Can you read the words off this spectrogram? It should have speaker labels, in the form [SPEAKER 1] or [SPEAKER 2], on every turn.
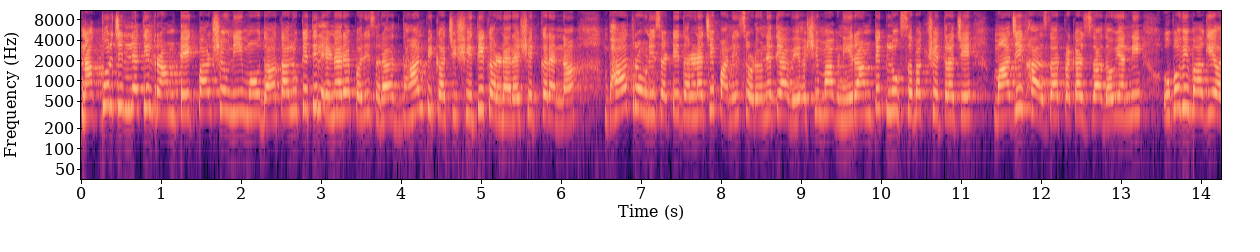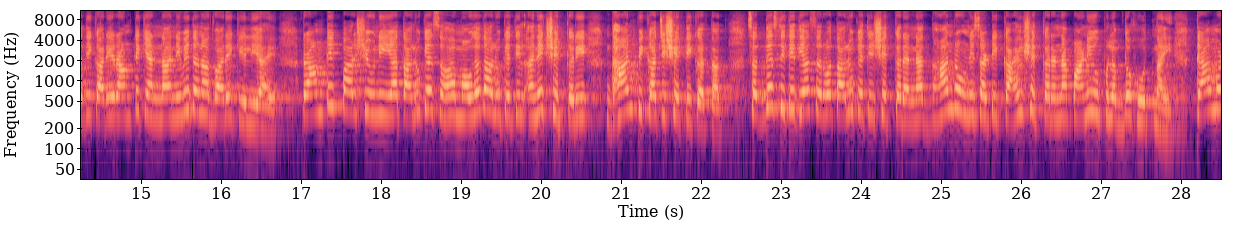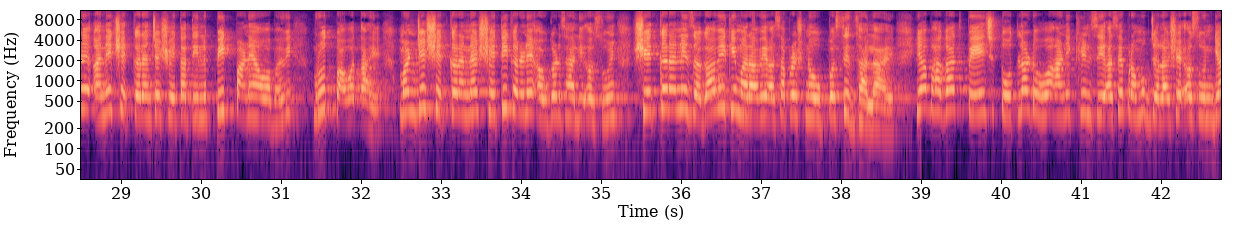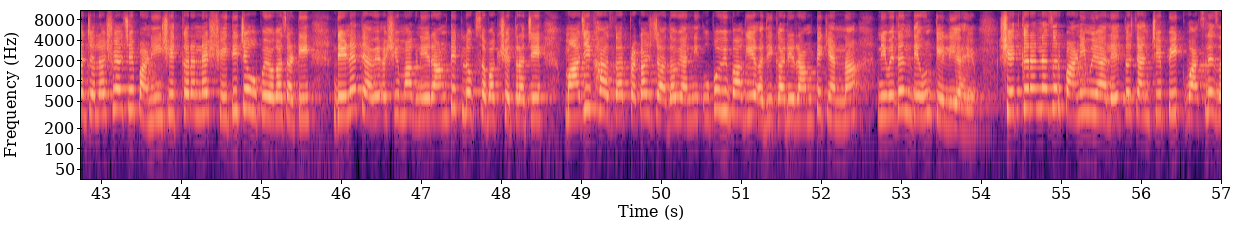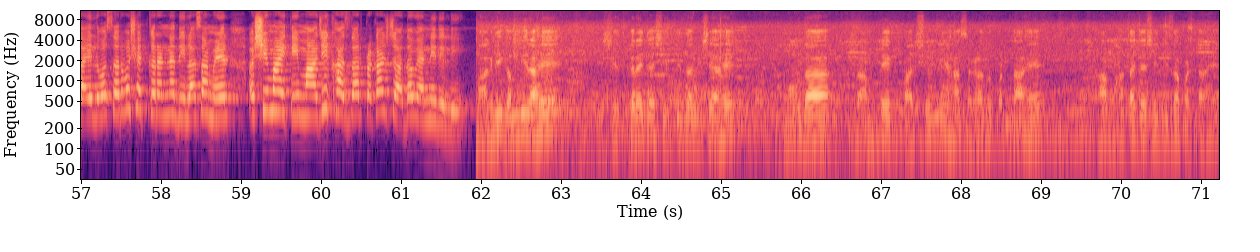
[SPEAKER 1] नागपूर जिल्ह्यातील रामटेक पारशिवनी मौदा तालुक्यातील येणाऱ्या परिसरात धान पिकाची शेती करणाऱ्या शेतकऱ्यांना भात रोवणीसाठी धरणाचे पाणी सोडवण्यात यावे अशी मागणी रामटेक लोकसभा क्षेत्राचे माजी खासदार प्रकाश जाधव यांनी उपविभागीय अधिकारी रामटेक यांना निवेदनाद्वारे केली आहे. रामटेक पारशिवनी या तालुक्यासह मौदा तालुक्यातील अनेक शेतकरी धान पिकाची शेती करतात. सद्यस्थितीत या सर्व तालुक्यातील शेतकऱ्यांना धान रोवणीसाठी काही शेतकऱ्यांना पाणी उपलब्ध होत नाही. त्यामुळे अनेक शेतकऱ्यांच्या शेतात शेतातील पीक पाण्याअभावी मृत पावत आहे. म्हणजे शेतकऱ्यांना शेती करणे अवघड झाली असून शेतकऱ्यांनी जगावे की मरावे असा प्रश्न उपस्थित झाला आहे. या भागात पेंच तोतला डोह आणि खिंडसी असे प्रमुख जलाशय असून या जलाशयाचे पाणी शेतकऱ्यांना शेतीच्या उपयोगासाठी देण्यात यावे अशी मागणी रामटेक लोकसभा क्षेत्राचे माजी खासदार प्रकाश जाधव यांनी उपविभागीय अधिकारी रामटेक यांना निवेदन देऊन केली आहे. शेतकऱ्यांना जर पाणी मिळाले तर त्यांचे पीक वाचले जाईल व सर्व शेतकऱ्यांना दिलासा मिळेल अशी माहिती माजी खासदार प्रकाश जाधव यांनी दिली.
[SPEAKER 2] मागणी गंभीर आहे. शेतकऱ्याच्या शेतीचा विषय आहे. मौदा रामटेक पारशिवनी हा सगळा जो पट्टा आहे हा भाताच्या शेतीचा पट्टा आहे.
